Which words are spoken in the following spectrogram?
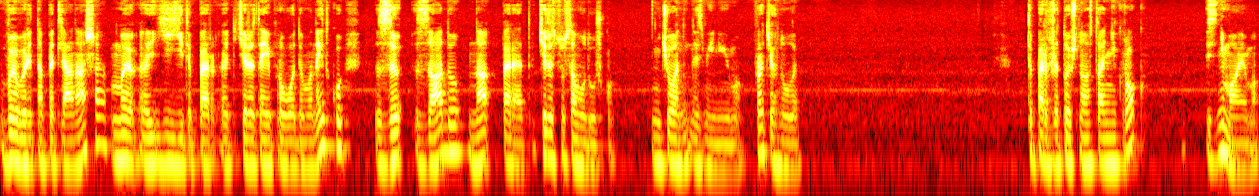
виворітна петля наша. Ми е, її тепер е, через неї проводимо нитку ззаду наперед, через ту саму дужку. Нічого не змінюємо. Протягнули. Тепер вже точно останній крок. Знімаємо.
